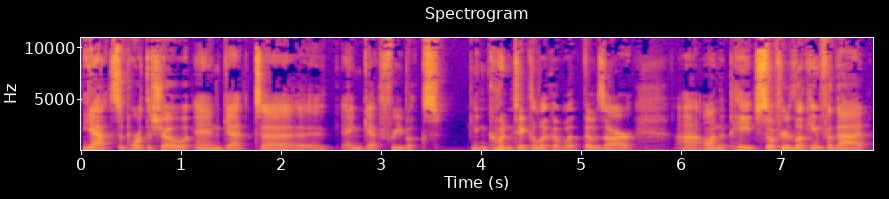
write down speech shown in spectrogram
yeah support the show and get uh, and get free books. You can go and take a look at what those are uh, on the page. So if you're looking for that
